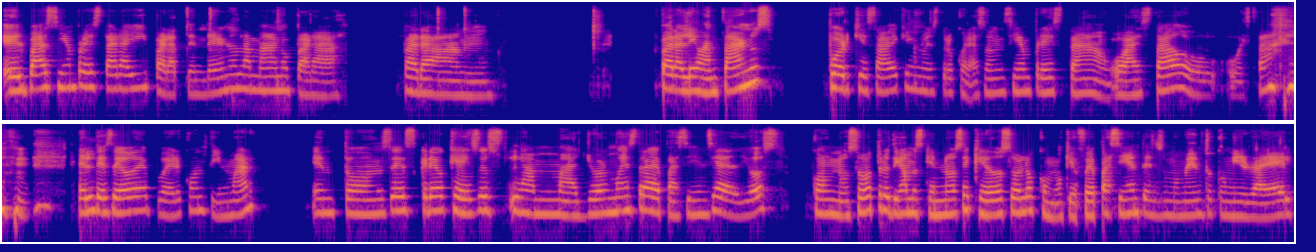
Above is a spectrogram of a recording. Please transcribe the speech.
Él va siempre a estar ahí para tendernos la mano, para, para, mm, para levantarnos, porque sabe que en nuestro corazón siempre está o ha estado o, está el deseo de poder continuar. Entonces creo que eso es la mayor muestra de paciencia de Dios con nosotros, digamos que no se quedó solo como que fue paciente en su momento con Israel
